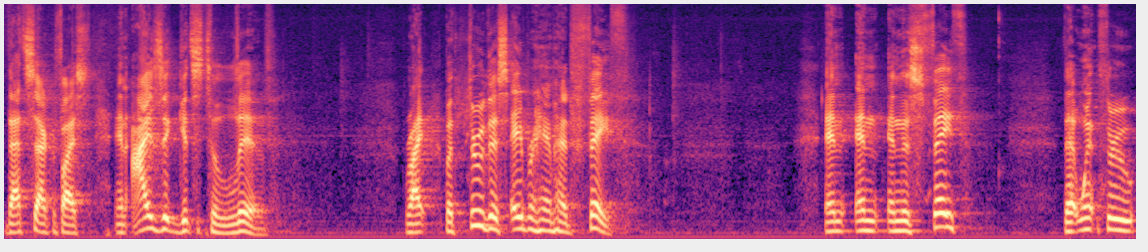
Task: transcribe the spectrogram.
that's sacrificed. And Isaac gets to live, right? But through this, Abraham had faith. And, and, and this faith that went through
